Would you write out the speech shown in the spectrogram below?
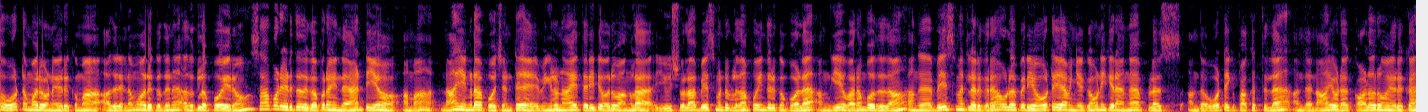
ஓட்ட மாதிரி ஒன்று இருக்குமா? அதில் என்னமோ இருக்குதுன்னு அதுக்குள்ளே போயிடும் சாப்பாடு எடுத்ததுக்கப்புறம் இந்த ஆன்ட்டியும் ஆமாம் நாய் எங்கடா போச்சுன்ட்டு இவங்களும் நாயை தேடிட்டு வருவாங்களா? யூஸ்வலாக பேஸ்மெண்ட்டுக்குள்ளே தான் போயிருந்திருக்கும் போல அங்கேயே வரும்போது தான் அங்கே பேஸ்மெண்ட்டில் இருக்கிற அவ்வளோ பெரிய ஓட்டையை அவங்க கவனிக்கிறாங்க. ப்ளஸ் அந்த ஓட்டைக்கு பக்கத்தில் அந்த நாயோட காலரும் இருக்கு.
